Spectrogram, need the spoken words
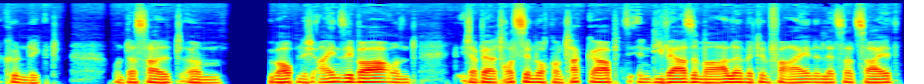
gekündigt. Und das halt ähm, überhaupt nicht einsehbar und ich habe ja trotzdem noch Kontakt gehabt in diverse Male mit dem Verein in letzter Zeit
